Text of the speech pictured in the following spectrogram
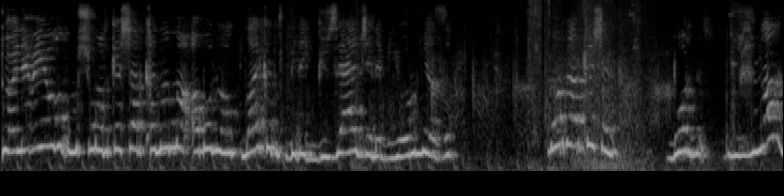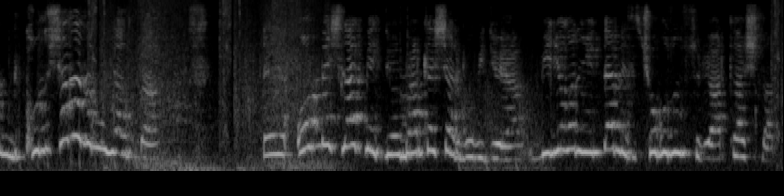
söylemeyi unutmuşum arkadaşlar kanalıma abone olup like atıp bir de güzelce de bir yorum yazıp bu arada arkadaşlar bu arada lan konuşamadım bir anda. Ee, 15 like bekliyorum arkadaşlar bu videoya. Videoların yüklenmesi çok uzun sürüyor arkadaşlar.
